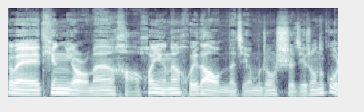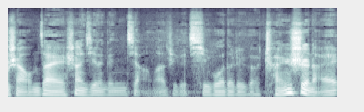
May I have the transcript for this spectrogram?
各位听友们好，欢迎呢回到我们的节目中《史记》中的故事啊。我们在上一集呢跟你讲了这个齐国的这个陈氏呢，哎，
